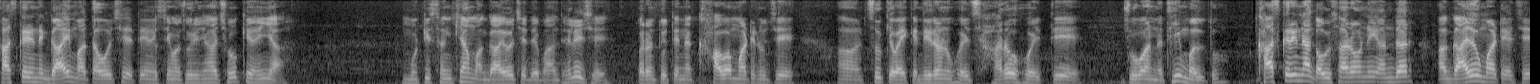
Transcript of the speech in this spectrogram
ખાસ કરીને ગાય માતાઓ છે તે સેમાં જોઈ રહ્યા છો કે અહીંયા મોટી સંખ્યામાં ગાયો છે તે બાંધેલી છે, પરંતુ તેને ખાવા માટેનું જે શું કહેવાય કે નિરણ હોય છારો હોય તે જોવા નથી મળતો. ખાસ કરીને આ ગૌશાળાઓની અંદર ગાયો માટે જે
